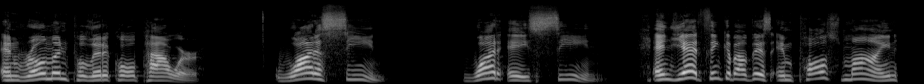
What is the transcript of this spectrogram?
and Roman political power. What a scene! What a scene. And yet, think about this in Paul's mind,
